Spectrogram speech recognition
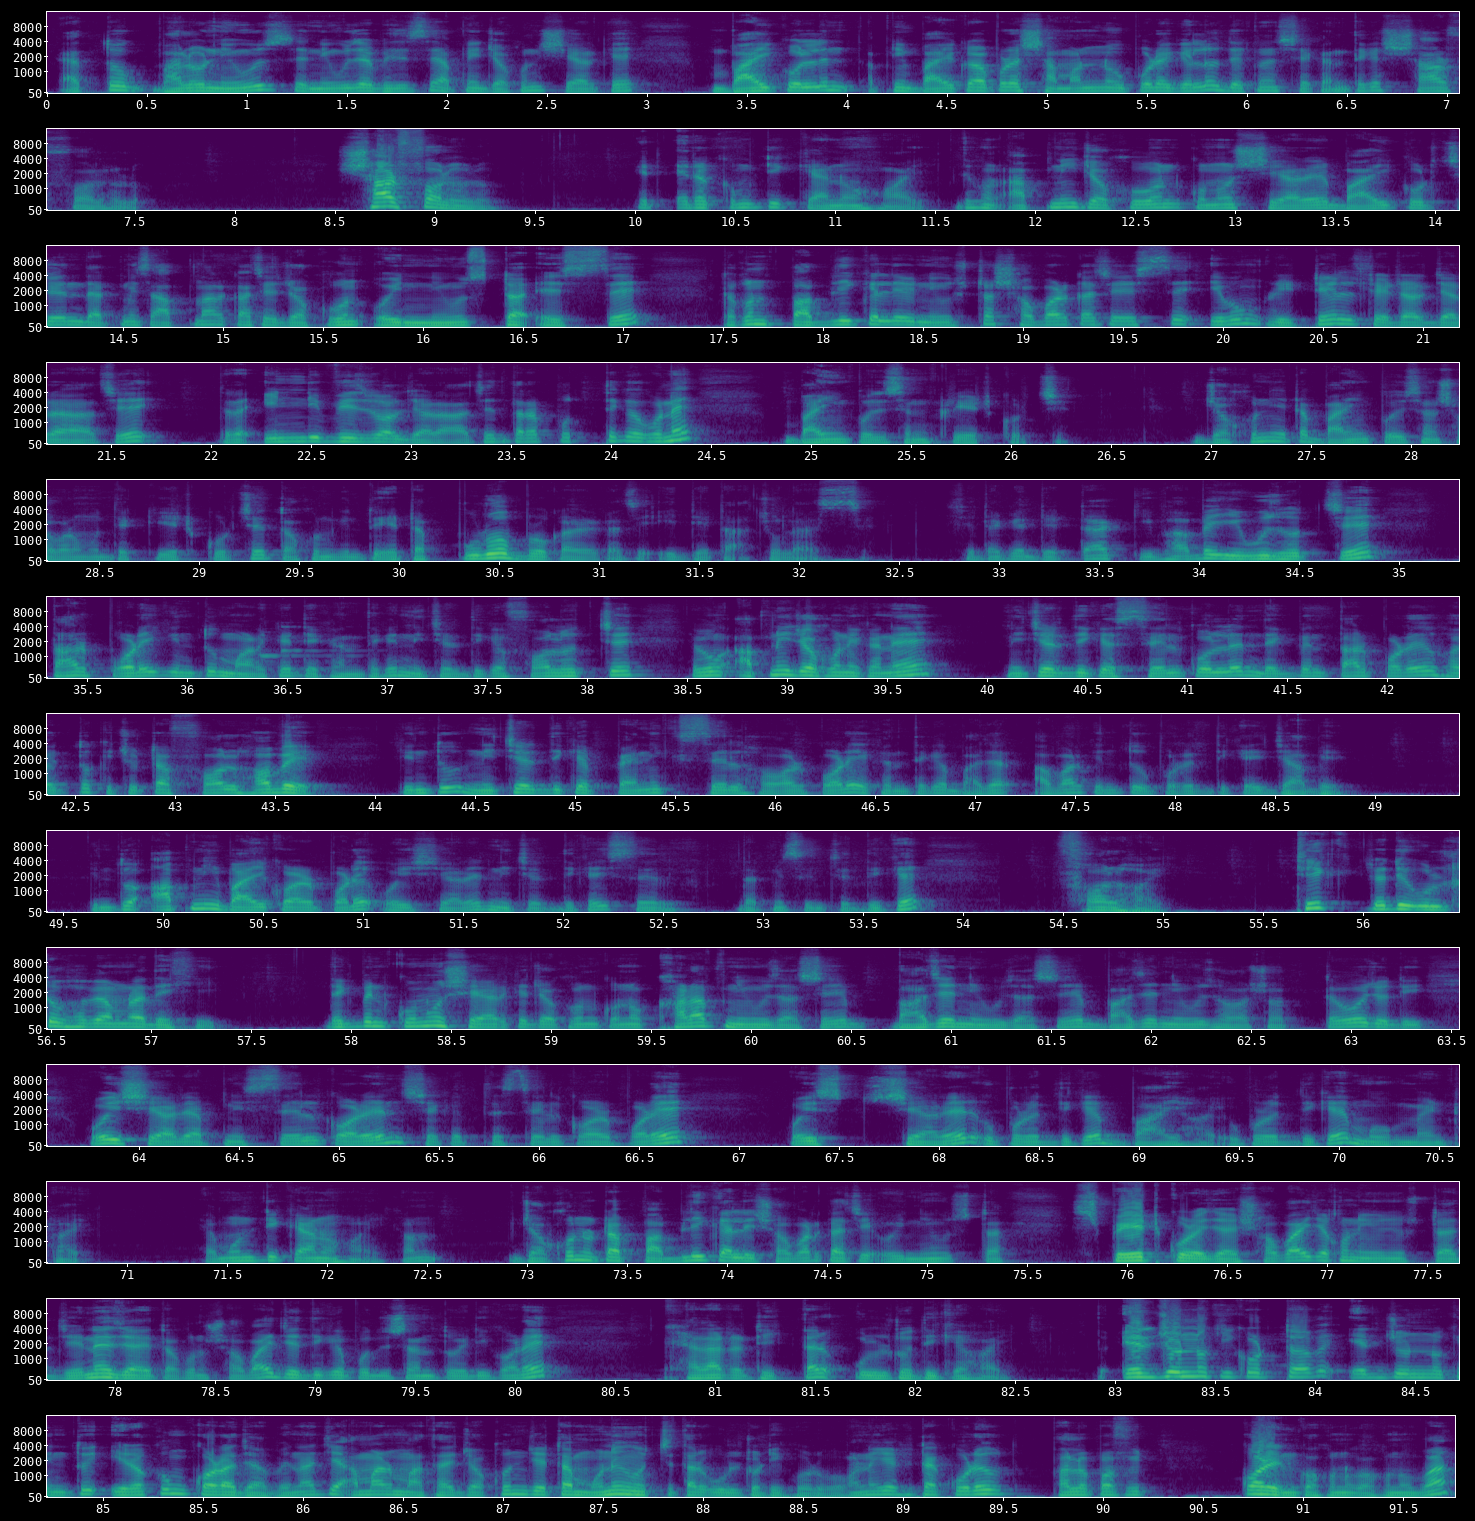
এত ভালো নিউজ নিউজের বেসিসে আপনি যখন শেয়ারকে বাই করলেন, আপনি বাই করার পরে সামান্য উপরে গেলেও দেখলেন সেখান থেকে শার্প ফল হলো। শার্প ফল হলো। এরকমটি কেন হয়? দেখুন, আপনি যখন কোনো শেয়ারের বাই করছেন দ্যাট মিনস আপনার কাছে যখন ওই নিউজটা এসছে, তখন পাবলিকালি ওই নিউজটা সবার কাছে এসছে এবং রিটেল ট্রেডার যারা আছে, যারা ইন্ডিভিজুয়াল যারা আছেন, তারা প্রত্যেকে ওখানে বাইং পজিশন ক্রিয়েট করছে। যখনই এটা বাইং পজিশন সবার মধ্যে ক্রিয়েট করছে, তখন কিন্তু এটা পুরো ব্রোকারের কাছে এই ডেটা চলে আসছে। সেটাকে ডেটা কীভাবে ইউজ হচ্ছে, তারপরেই কিন্তু মার্কেট এখান থেকে নিচের দিকে ফল হচ্ছে এবং আপনি যখন এখানে নিচের দিকে সেল করলেন, দেখবেন তারপরে হয়তো কিছুটা ফল হবে, কিন্তু নিচের দিকে প্যানিক সেল হওয়ার পরে এখান থেকে বাজার আবার কিন্তু উপরের দিকেই যাবে। কিন্তু আপনি বাই করার পরে ওই শেয়ারের নিচের দিকেই সেল দ্যাট মিনস নিচের দিকে ফল হয়। ঠিক যদি উল্টোভাবে আমরা দেখি, দেখবেন কোনো শেয়ারকে যখন কোনো খারাপ নিউজ আসে, বাজে নিউজ আসে, বাজে নিউজ হওয়া সত্ত্বেও যদি ওই শেয়ারে আপনি সেল করেন, সেক্ষেত্রে সেল করার পরে ওই শেয়ারের উপরের দিকে বাই হয়, উপরের দিকে মুভমেন্ট হয়। এমনটি কেন হয়? কারণ যখন ওটা পাবলিকালি সবার কাছে ওই নিউজটা স্প্রেড করে যায়, সবাই যখন এই নিউজটা জেনে যায়, তখন সবাই যেদিকে পজিশান তৈরি করে, খেলাটা ঠিক তার উল্টো দিকে হয়। তো এর জন্য কি করতে হবে? এর জন্য কিন্তু এরকম করা যাবে না যে আমার মাথায় যখন যেটা মনে হচ্ছে তার উল্টোটি করব। অনেকে সেটা করেও ভালো প্রফিট করেন কখনো কখনো বা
